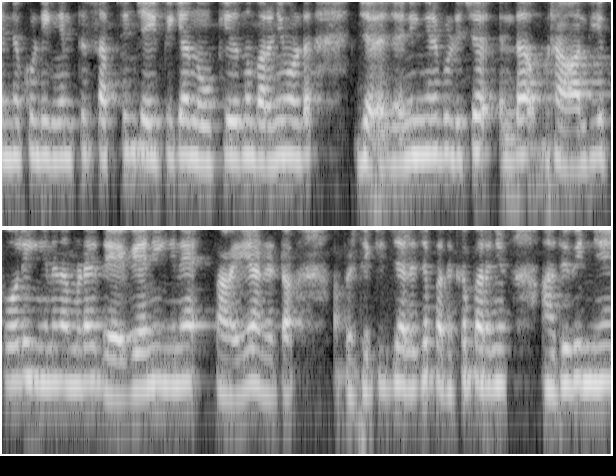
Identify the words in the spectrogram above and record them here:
എന്നെ കൊണ്ട് ഇങ്ങനത്തെ സത്യം ചെയ്യിപ്പിക്കാൻ നോക്കിയതെന്ന് പറഞ്ഞുകൊണ്ട് ജലജനെ ഇങ്ങനെ പിടിച്ച് എന്താ ഭ്രാന്തിയെ പോലെ ഇങ്ങനെ നമ്മുടെ ദേവ്യാനി ഇങ്ങനെ പറയാണ് കേട്ടോ. അപ്പോഴത്തേക്ക് ജലജ പതുക്കെ പറഞ്ഞു അത് പിന്നെ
